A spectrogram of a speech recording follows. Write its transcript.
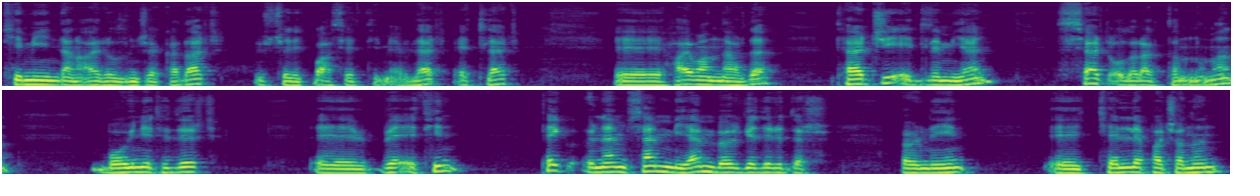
kemiğinden ayrılınca kadar üstelik bahsettiğim evler, etler e, hayvanlarda tercih edilemeyen sert olarak tanımlanan boyun etidir e, ve etin pek önemsenmeyen bölgeleridir. Örneğin e, kelle paçanın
